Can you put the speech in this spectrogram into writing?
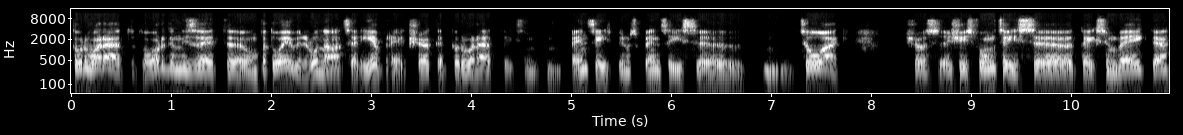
tur varētu to organizēt, eh, un par to jau ir runāts arī iepriekš, ja? ka tur varētu teiksim, pensijas, pirms pensijas eh, cilvēki šos, šīs funkcijas eh, teiksim, veikt. Ja?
